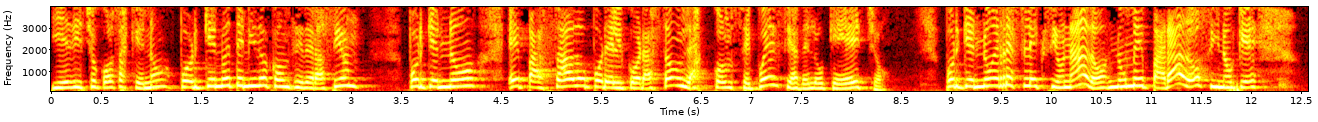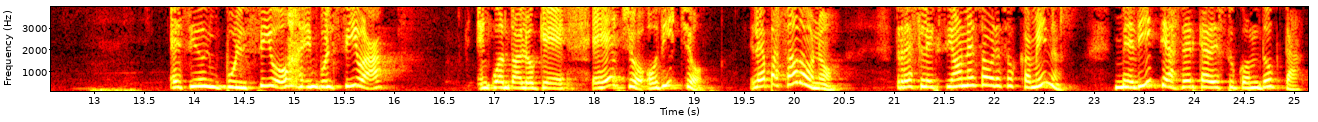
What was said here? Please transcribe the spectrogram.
Y he dicho cosas que no, porque no he tenido consideración, porque no he pasado por el corazón las consecuencias de lo que he hecho, porque no he reflexionado, no me he parado, sino que he sido impulsivo, impulsiva en cuanto a lo que he hecho o dicho. ¿Le ha pasado o no? Reflexione sobre sus caminos. Medite acerca de su conducta.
